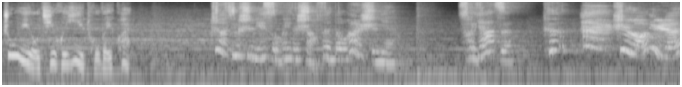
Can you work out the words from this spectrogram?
终于有机会一吐为快。这就是你所谓的少奋斗二十年，做鸭子，是老女人。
